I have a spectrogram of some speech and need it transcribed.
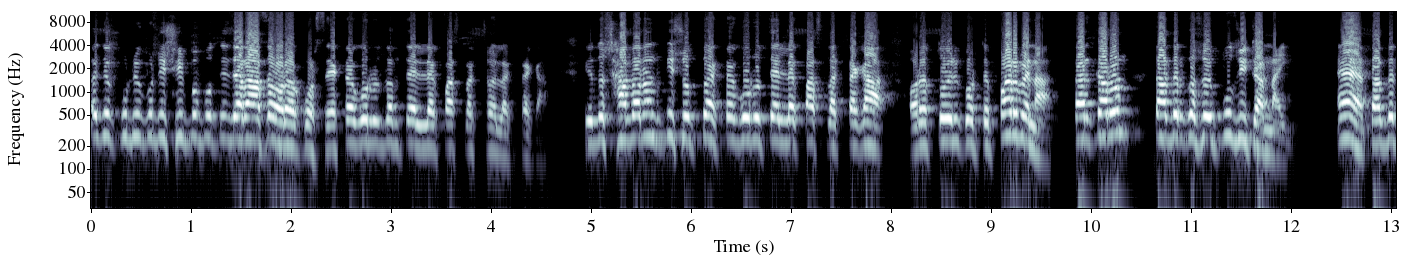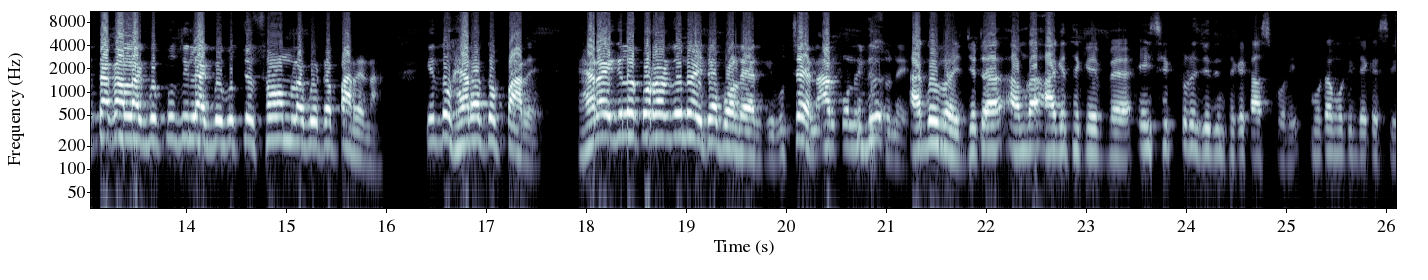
ওই যে কোটি কোটি শিল্পপতি যারা আছে, ওরা করছে। একটা গরুর দাম চার লাখ, পাঁচ লাখ, ছয় লাখ টাকা। কিন্তু সাধারণ কৃষক তো একটা গরু চার লাখ পাঁচ লাখ টাকা ওরা তৈরি করতে পারবে না। তার কারণ তাদের কাছে ওই পুঁজিটা নাই। হ্যাঁ তাদের টাকা লাগবে পুঁজি লাগবে বুঝছে শ্রম লাগবে এটা পারে না। কিন্তু হেরা তো পারে। হেরা এগুলো করার জন্য এটা বলে আর কি বুঝছেন? আর কোনো কিছু নেই। ভাই যেটা আমরা আগে থেকে এই সেক্টরে যেদিন থেকে কাজ করি মোটামুটি দেখেছি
